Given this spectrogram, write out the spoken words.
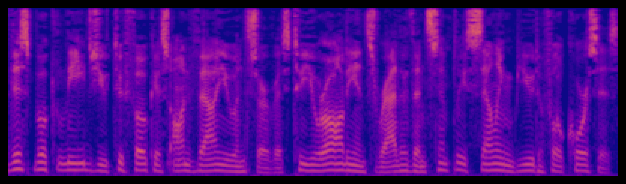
This book leads you to focus on value and service to your audience rather than simply selling beautiful courses.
